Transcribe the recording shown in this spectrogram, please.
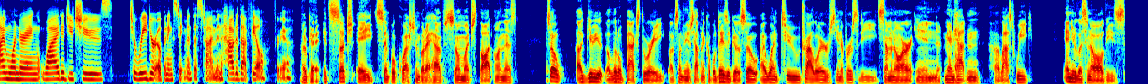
I'm wondering why did you choose to read your opening statement this time, and how did that feel for you? Okay. It's such a simple question, but I have so much thought on this. So I'll give you a little backstory of something that just happened a couple days ago. So I went to Trial Lawyers University seminar in Manhattan uh, last week, and you're listening to all these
